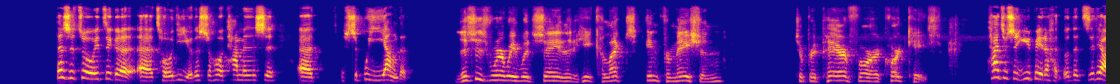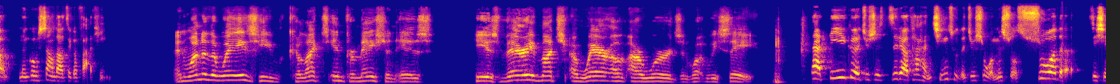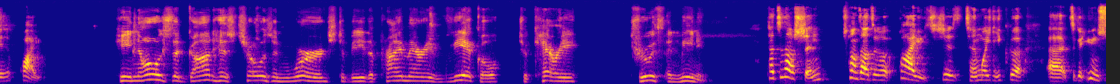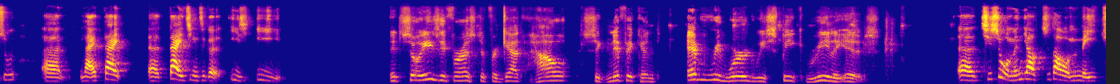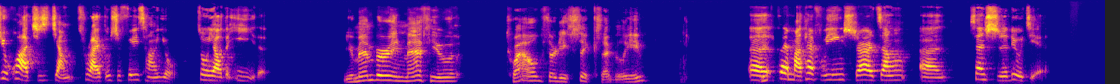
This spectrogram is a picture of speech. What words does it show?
但是作为这个呃仇敌，有的时候他们是呃是不一样的。 This is where we would say that he collects information to prepare for a court case. 他就是预备了很多的资料，能够上到这个法庭。 And one of the ways he collects information is he is very much aware of our words and what we say. 那第一个就是资料，他很清楚的就是我们所说的这些话语。 He knows that God has chosen words to be the primary vehicle to carry truth and meaning. 他知道神创造这个话语是成为一个呃这个运输呃来带呃带进这个意意义。 It's so easy for us to forget how significant every word we speak really is. 呃，其实我们要知道，我们每一句话其实讲出来都是非常有重要的意义的。 You remember in Matthew 12 36, I believe, 呃，在马太福音十二章呃三十六节，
